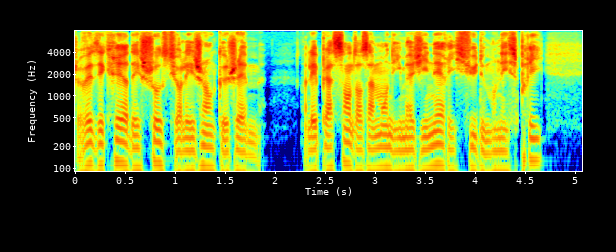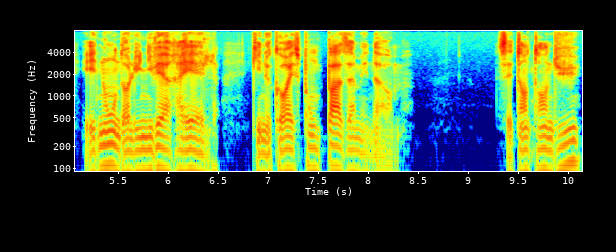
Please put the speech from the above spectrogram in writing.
Je veux écrire des choses sur les gens que j'aime, en les plaçant dans un monde imaginaire issu de mon esprit et non dans l'univers réel qui ne correspond pas à mes normes. C'est entendu,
